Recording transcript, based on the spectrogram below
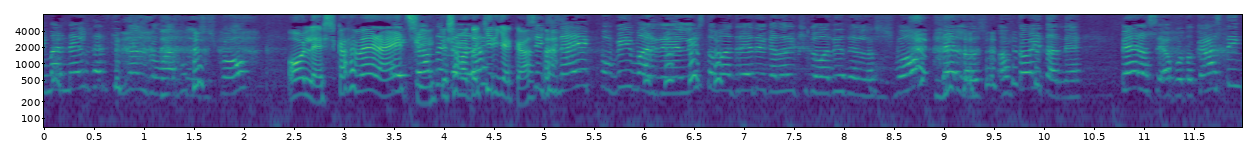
Η Μαρνέλη θα έρθει και την άλλη εβδομάδα, θέλω να σας πω. Όλες, κάθε μέρα Ε, έτσι. κάθε και μέρα Σαββατοκύριακα. Ξεκινάει η εκπομπή η Μαρνέλη στο Μαντρέντιο 106,2 θέλω να σας πω. Τέλος, αυτό ήτανε. Πέρασε από το casting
